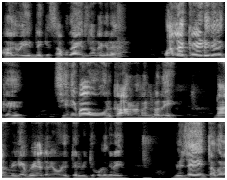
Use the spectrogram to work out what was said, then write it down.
ஆகவே இன்றைக்கு சமுதாயத்தில் நடக்கிற பல கேடுகளுக்கு சினிமாவும் ஒரு காரணம் என்பதை நான் மிக வேதனையோடு தெரிவித்துக் கொள்கிறேன். விஜயை தவிர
